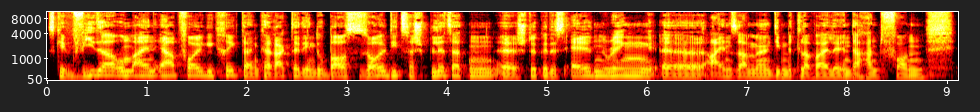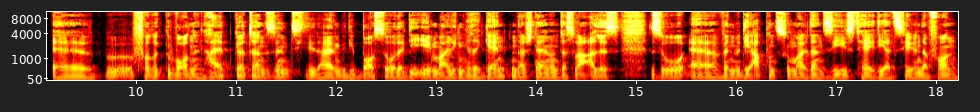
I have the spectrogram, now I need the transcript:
Es geht wieder um einen Erbfolgekrieg. Dein Charakter, den du baust, soll die zersplitterten äh, Stücke des Elden Ring äh, einsammeln, die mittlerweile in der Hand von äh, verrückt gewordenen Halbgöttern sind, die da irgendwie die Bosse oder die ehemaligen Regenten darstellen. Und das war alles so, äh, wenn du die ab und zu mal dann siehst, hey, die erzählen davon,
